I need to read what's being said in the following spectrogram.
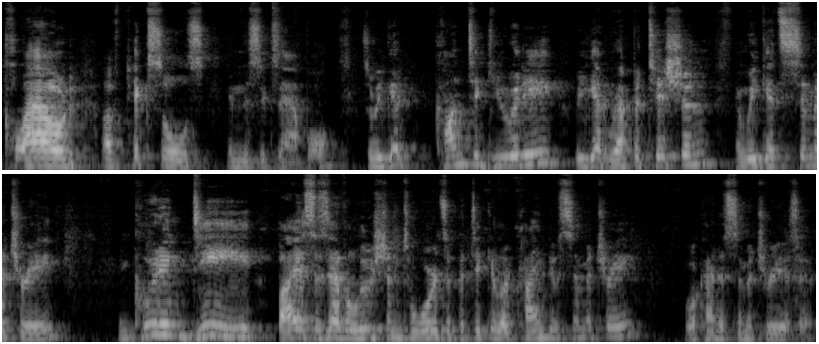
cloud of pixels in this example. So we get contiguity, we get repetition, and we get symmetry, including D biases evolution towards a particular kind of symmetry. What kind of symmetry is it?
